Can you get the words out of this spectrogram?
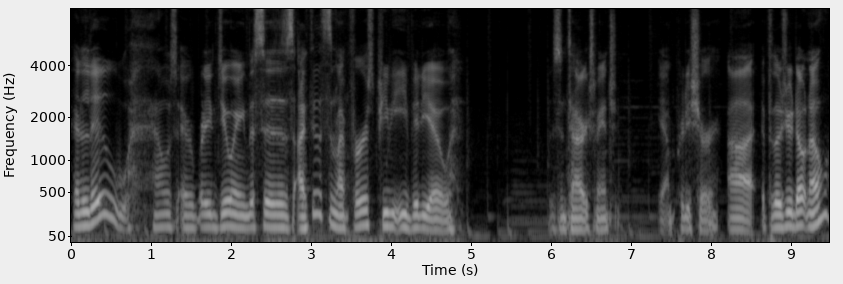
Hello, how's everybody doing? This is, I think this is my first PvE video this entire expansion. Yeah, I'm pretty sure. Uh, for those of you who don't know,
